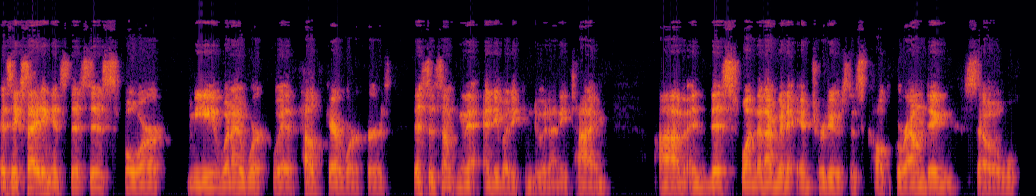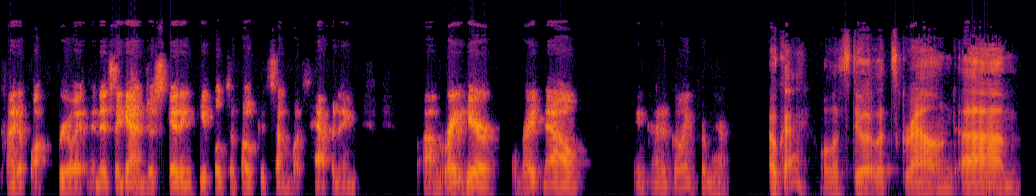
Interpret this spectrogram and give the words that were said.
as exciting as this is for me when i work with healthcare workers this is something that anybody can do at any time. Um, and this one that i'm going to introduce is called grounding. So we'll kind of walk through it. And it's again just getting people to focus on what's happening um, right here right now and kind of going from there. Okay. Well let's do it. Let's ground. Um,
